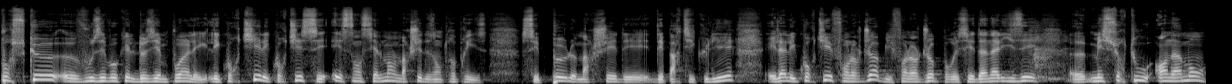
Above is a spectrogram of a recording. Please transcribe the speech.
Pour ce que euh, vous évoquez le deuxième point, les, les courtiers, les courtiers c'est essentiellement le marché des entreprises, c'est peu le marché des, des particuliers. Et là les courtiers font leur job, ils font leur job pour essayer d'analyser, euh, mais surtout en amont,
